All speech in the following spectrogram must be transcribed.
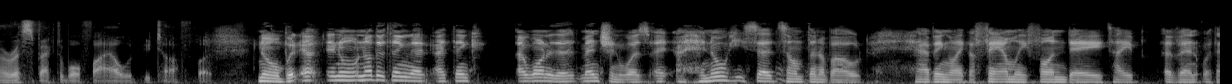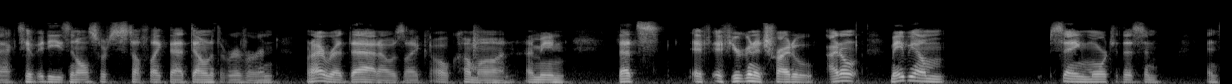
a respectable file would be tough, but No, but uh, you know another thing that I think I wanted to mention was I, I know he said something about having like a family fun day type event with activities and all sorts of stuff like that down at the river. And when I read that, I was like, oh come on. I mean, that's if if you're gonna try to, I don't. Maybe I'm saying more to this and and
